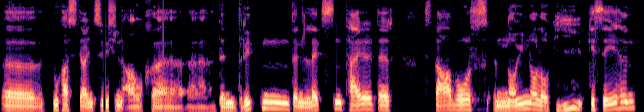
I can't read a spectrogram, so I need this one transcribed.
Äh, du hast ja inzwischen auch äh, äh, den dritten, den letzten Teil der Star Wars Neunologie gesehen.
